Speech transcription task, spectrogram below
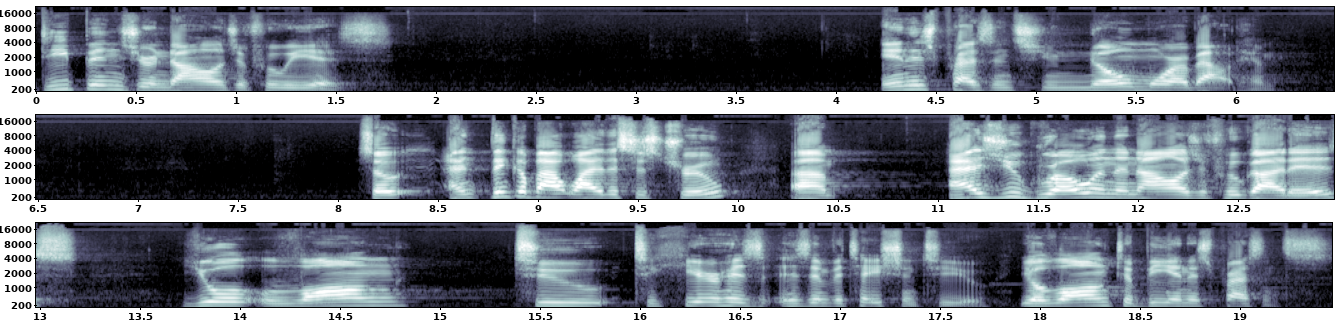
deepens your knowledge of who He is in his presence, you know more about him. So, and think about why this is true. Um, as you grow in the knowledge of who God is, you'll long to, to hear his, his invitation to you. You'll long to be in his presence.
